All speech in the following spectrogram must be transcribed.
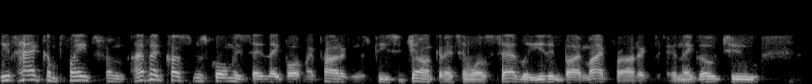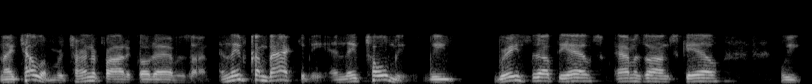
we've had complaints from. I've had customers call me saying they bought my product in this piece of junk, and I said, well, sadly, you didn't buy my product, and they go to. And I tell them, return the product, go to Amazon. And they've come back to me and they've told me we raised it up the Amazon scale. We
